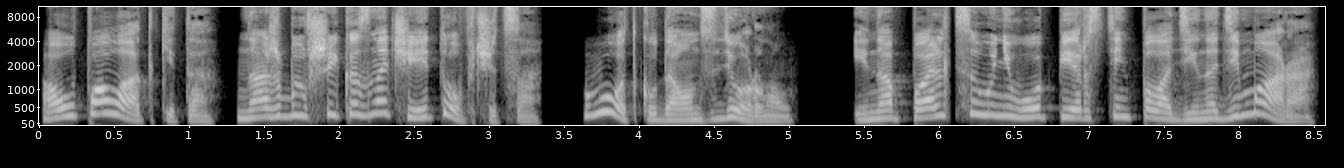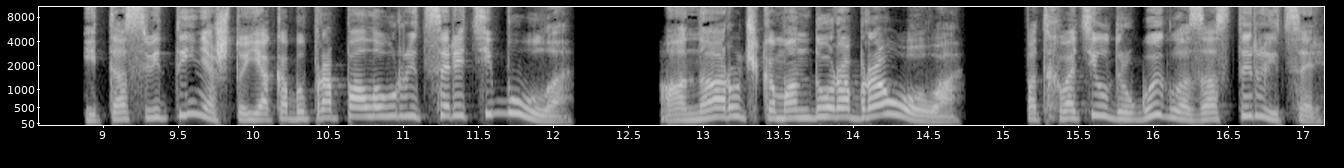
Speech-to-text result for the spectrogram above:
а у палатки-то наш бывший казначей топчется. Вот куда он сдернул. И на пальце у него перстень паладина Димара. И та святыня, что якобы пропала у рыцаря Тибула. А наруч командора Браова. Подхватил другой глазастый рыцарь.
